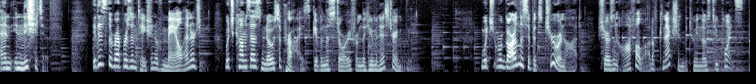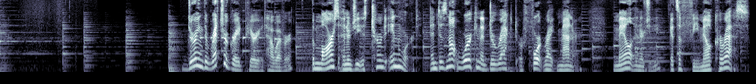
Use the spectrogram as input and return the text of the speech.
and initiative. It is the representation of male energy, which comes as no surprise given the story from the human history movie which, regardless if it's true or not, shares an awful lot of connection between those two points. During the retrograde period, however, the Mars energy is turned inward and does not work in a direct or forthright manner. Male energy gets a female caress.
